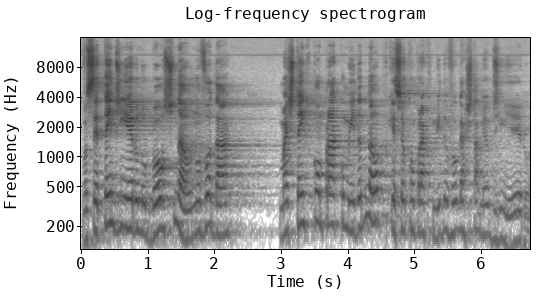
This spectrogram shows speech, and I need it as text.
você tem dinheiro no bolso? Não, não vou dar. Mas tem que comprar comida? Não, porque se eu comprar comida eu vou gastar meu dinheiro.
